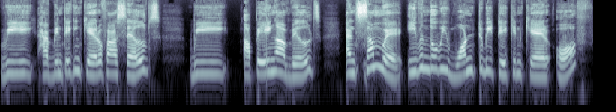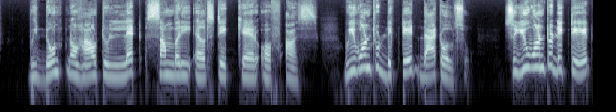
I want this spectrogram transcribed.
we have been taking care of ourselves, we are paying our bills, and somewhere, even though we want to be taken care of, we don't know how to let somebody else take care of us. We want to dictate that also. So, you want to dictate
